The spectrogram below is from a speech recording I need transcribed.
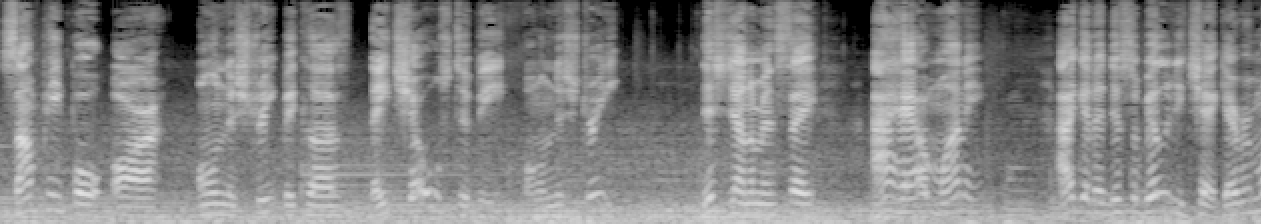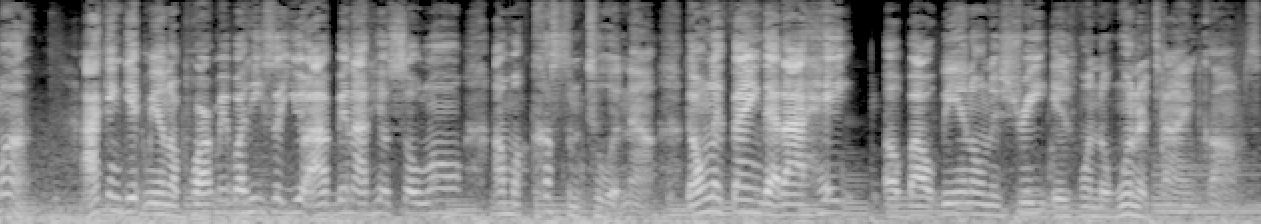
Some people are on the street because they chose to be on the street. This gentleman say, I have money. I get a disability check every month. I can get me an apartment, but he said, "You, I've been out here so long, I'm accustomed to it now. The only thing that I hate about being on the street is when the wintertime comes.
